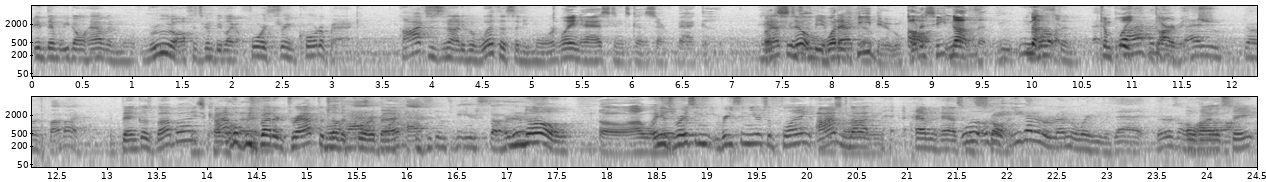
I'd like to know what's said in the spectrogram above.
then we don't have him. Rudolph is going to be like a fourth string quarterback. Hodges is not even with us anymore. Wayne Haskins is gonna serve backup. But Haskins still, gonna be a what did he do? What oh, has he done? nothing. Nothing. Nothing. Complete What happens if garbage. Ben goes bye bye. If Ben goes bye bye. He's I coming hope we back. better draft another quarterback. Will Haskins be your starter? No, Oh, I wouldn't. his recent recent years of playing, I'm, sorry. not having Haskins Well, start. okay, you got to remember where he was at. There's a Ohio lot, State.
